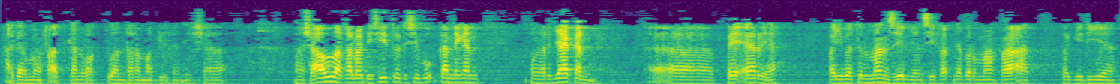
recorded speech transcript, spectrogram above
agar memanfaatkan waktu antara maghrib dan isya. Masya Allah kalau di situ disibukkan dengan mengerjakan uh, eh, PR ya, wajibatul manzil yang sifatnya bermanfaat bagi dia.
